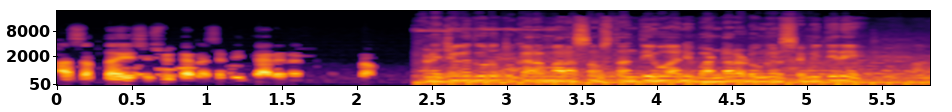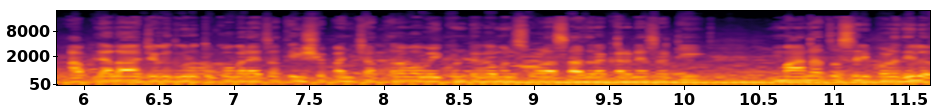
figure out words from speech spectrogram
हा सप्ताह यशस्वी करण्यासाठी कार्यरत आणि जगद्गुरू तुकाराम महाराज संस्थान देहू हो आणि भंडारा डोंगर समितीने आपल्याला जगद्गुरू तुकोबरायचा तीनशे पंच्याहत्तरावा वैकुंठ गमन सोहळा साजरा करण्यासाठी मानाचं श्रीफळ दिलं.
